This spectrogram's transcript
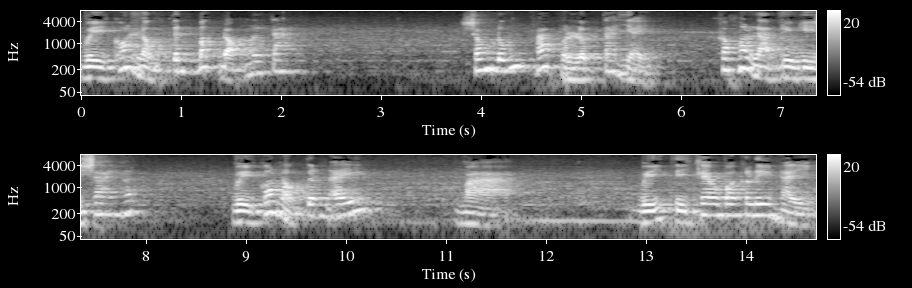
Vì có lòng tin bất động nơi ta, Sống đúng Pháp và luật ta dạy, không có làm điều gì sai hết. Vì có lòng tin ấy mà vị tỳ kheo Bakali này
